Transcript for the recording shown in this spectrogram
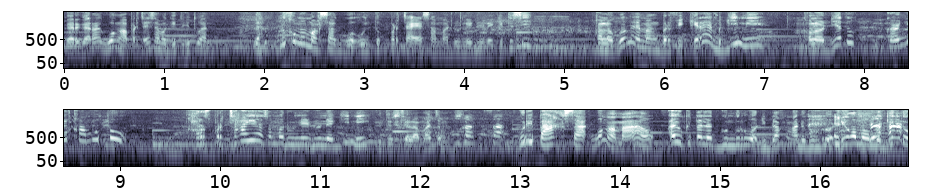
Gara-gara gue nggak percaya sama gitu-gituan. Lah, lu kok memaksa gue untuk percaya sama dunia-dunia gitu sih? Kalau gue memang berpikirnya begini, kalau dia tuh kayaknya kamu tuh harus percaya sama dunia-dunia gini gitu segala macam. Gue dipaksa, gue nggak mau. Ayo kita lihat gundurwo di belakang ada gundurwo. Dia ngomong begitu,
